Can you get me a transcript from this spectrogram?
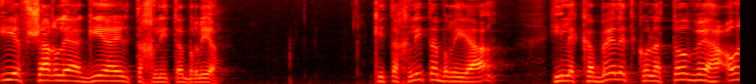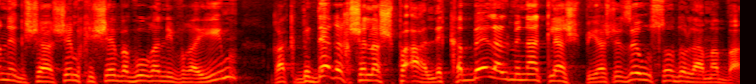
אי אפשר להגיע אל תכלית הבריאה. כי תכלית הבריאה היא לקבל את כל הטוב והעונג שהשם חישב עבור הנבראים, רק בדרך של השפעה, לקבל על מנת להשפיע, שזהו סוד עולם הבא.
